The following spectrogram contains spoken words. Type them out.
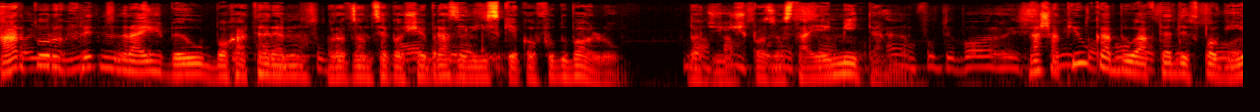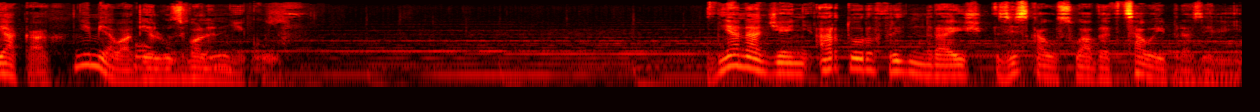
Artur Friedenreich był bohaterem rodzącego się brazylijskiego futbolu. Do dziś pozostaje mitem. Nasza piłka była wtedy w powijakach, nie miała wielu zwolenników. Dnia na dzień Artur Friedenreich zyskał sławę w całej Brazylii.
